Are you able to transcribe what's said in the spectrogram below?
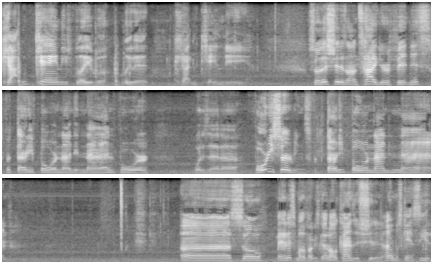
Cotton Candy flavor. Look at that. Cotton candy. So this shit is on Tiger Fitness for $34.99 for what is that? Uh 40 servings for $34.99. Uh so man, this motherfucker's got all kinds of shit in it. I almost can't see it.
